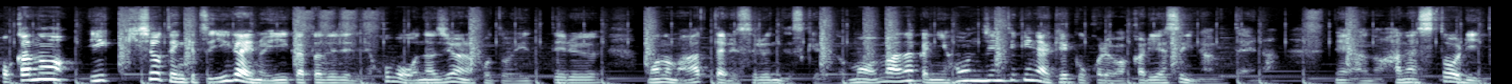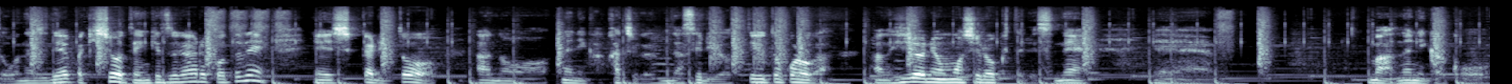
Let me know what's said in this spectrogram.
他の起承転結以外の言い方で、ね、ほぼ同じようなことを言ってるものもあったりするんですけれども、まあなんか日本人的には結構これ分かりやすいなみたいな。ね、あの話ストーリーと同じでやっぱ起承転結があることで、えー、しっかりとあの何か価値が生み出せるよっていうところがあの非常に面白くてですね、えー、まあ、何かこ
